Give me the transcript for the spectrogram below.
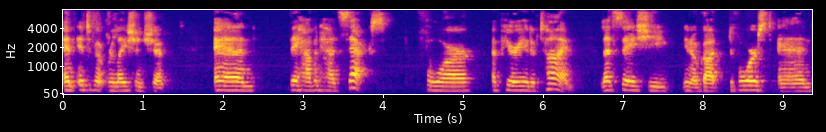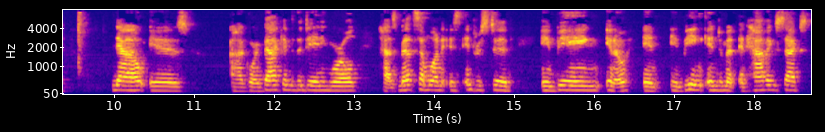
an intimate relationship and they haven't had sex for a period of time. Let's say she, you know, got divorced and now is uh, going back into the dating world, has met someone, is interested in being, you know, in, in being intimate and having sex,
